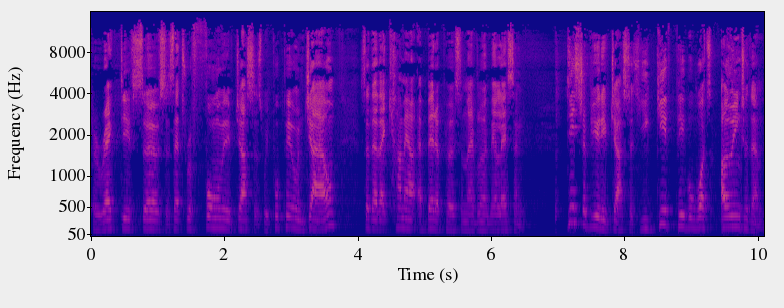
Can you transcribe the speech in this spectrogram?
Corrective Services. That's reformative justice. We put people in jail so that they come out a better person. They've learnt their lesson. Distributive justice. You give people what's owing to them.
